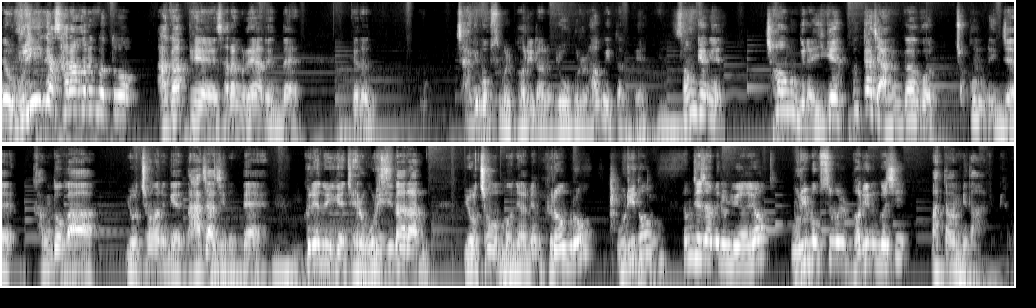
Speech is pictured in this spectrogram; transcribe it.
우리가 사랑하는 것도 아가페 사랑을 해야 되는데 그는 자기 목숨을 버리라는 요구를 하고 있다는 게 음. 성경에 처음은 그래 이게 끝까지 안 가고 조금 이제 강도가 요청하는 게 낮아지는데 음. 그래도 이게 제일 오리지널한 요청은 뭐냐면 그러므로 우리도 형제자매를 위하여 우리 목숨을 버리는 것이 마땅합니다. 이렇게.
